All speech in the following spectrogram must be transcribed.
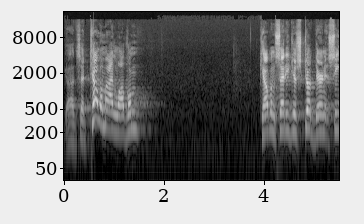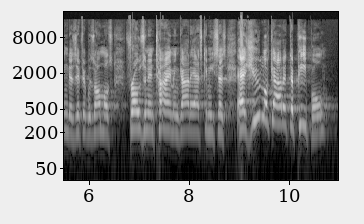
God said, Tell them I love them. Calvin said he just stood there and it seemed as if it was almost frozen in time. And God asked him, He says, As you look out at the people,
